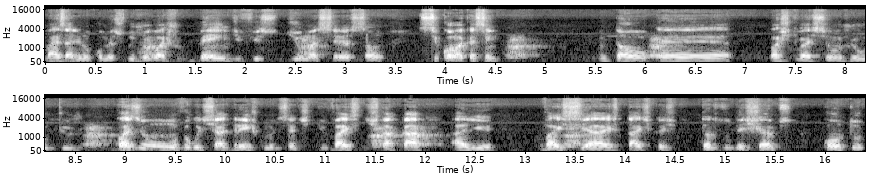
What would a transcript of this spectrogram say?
Mas ali no começo do jogo eu acho bem difícil de uma seleção se coloque assim. Então, é, acho que vai ser um jogo que quase um jogo de xadrez, como eu disse antes, que vai se destacar ali, vai ser as táticas tanto do Deschamps quanto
